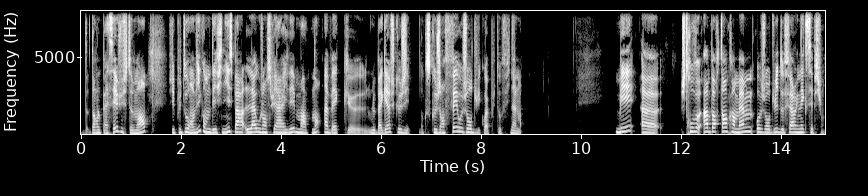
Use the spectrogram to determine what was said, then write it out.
dans le passé justement, j'ai plutôt envie qu'on me définisse par là où j'en suis arrivée maintenant avec euh, le bagage que j'ai. Donc ce que j'en fais aujourd'hui, quoi, plutôt finalement. Mais euh, je trouve important quand même aujourd'hui de faire une exception.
